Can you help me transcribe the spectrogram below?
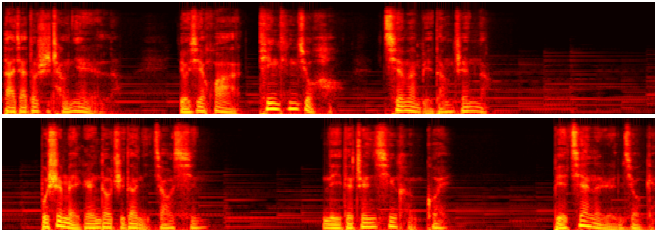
大家都是成年人了，有些话听听就好，千万别当真呢。不是每个人都值得你交心，你的真心很贵，别见了人就给。”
